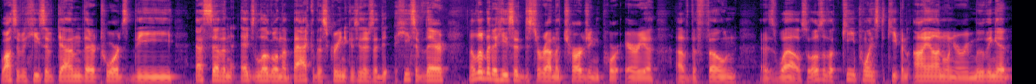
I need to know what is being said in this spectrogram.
lots of adhesive down there towards the S7 Edge logo on the back of the screen. You can see there's adhesive there and a little bit of adhesive just around the charging port area of the phone as well. So those are the key points to keep an eye on when you're removing it.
